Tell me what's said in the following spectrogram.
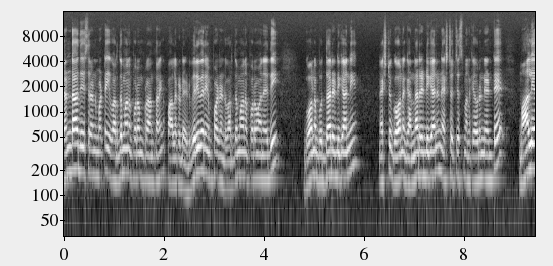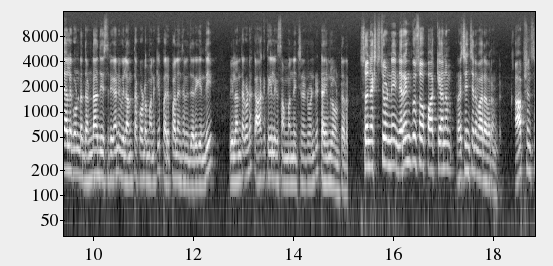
దండాధీశుడు అనమాట ఈ వర్ధమానపురం ప్రాంతానికి పాలకుడాడు. వెరీ వెరీ ఇంపార్టెంట్ వర్ధమానపురం అనేది గోన బుద్ధారెడ్డి కానీ నెక్స్ట్ గోన గన్నారెడ్డి కానీ నెక్స్ట్ వచ్చేసి మనకి ఎవరండి అంటే మాల్యాలగొండ దండాధీశుడు కానీ వీళ్ళంతా కూడా మనకి పరిపాలించడం జరిగింది. వీళ్ళంతా కూడా కాకతీయులకు సంబంధించినటువంటి టైంలో ఉంటారు. సో నెక్స్ట్ చూడండి నిరంకుశోపాఖ్యానం రచించిన వారు ఎవరంటే ఆప్షన్స్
